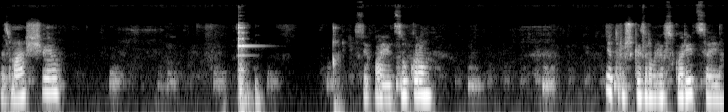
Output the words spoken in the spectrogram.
змащую, всипаю цукром. Я трошки зроблю з корицею.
